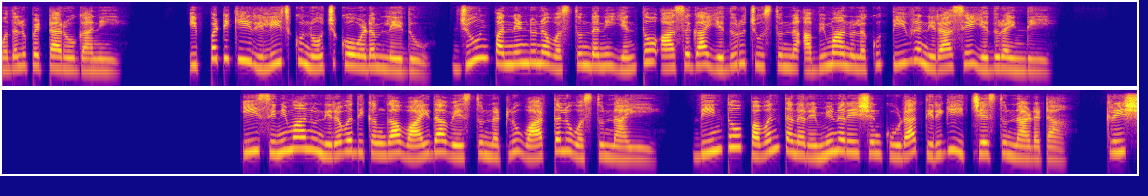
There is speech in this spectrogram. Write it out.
మొదలుపెట్టారోగాని ఇప్పటికీ రిలీజ్కు నోచుకోవడం లేదు. జూన్ పన్నెండున వస్తుందని ఎంతో ఆశగా ఎదురుచూస్తున్న అభిమానులకు తీవ్ర నిరాశే ఎదురైంది. ఈ సినిమాను నిరవధికంగా వాయిదా వేస్తున్నట్లు వార్తలు వస్తున్నాయి. దీంతో పవన్ తన రెమ్యునరేషన్ కూడా తిరిగి ఇచ్చేస్తున్నాడట. క్రిష్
